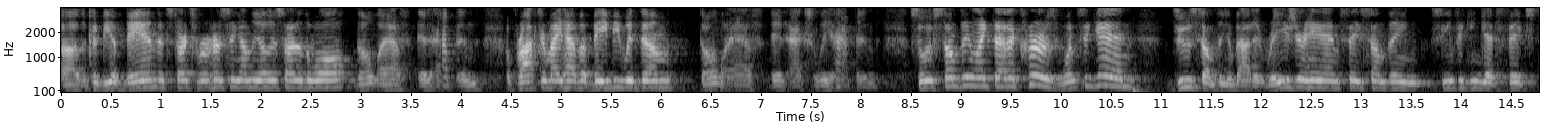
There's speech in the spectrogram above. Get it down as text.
Uh, there could be a band that starts rehearsing on the other side of the wall. Don't laugh, it happened. A proctor might have a baby with them. Don't laugh, it actually happened. So if something like that occurs, once again, do something about it. Raise your hand, say something, see if it can get fixed.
